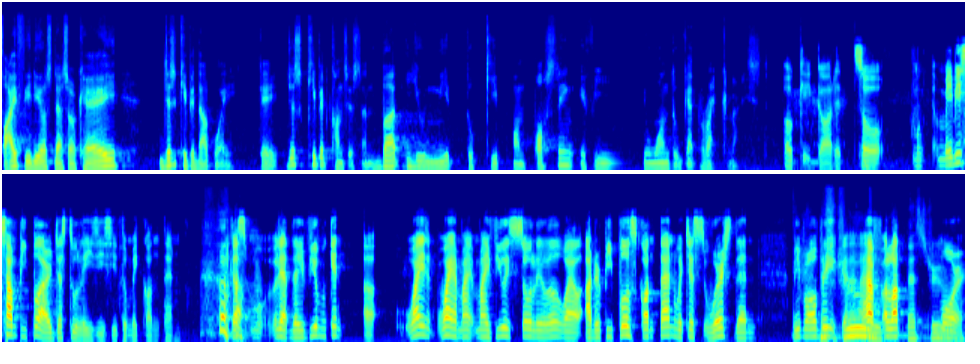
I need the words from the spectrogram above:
five videos that's okay. Just keep it that way okay? Just keep it consistent. But you need to keep on posting if you you want to get recognized. Okay, got it. So maybe some people are just too lazy sih to make content. Because lihat dari view mungkin uh, why why am I my view is so little while other people's content which is worse than that's probably have a lot that's true more.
